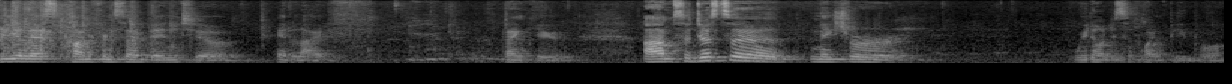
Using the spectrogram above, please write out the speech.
realest conference I've been to in life. Thank you. Um, so just to make sure we don't disappoint people,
